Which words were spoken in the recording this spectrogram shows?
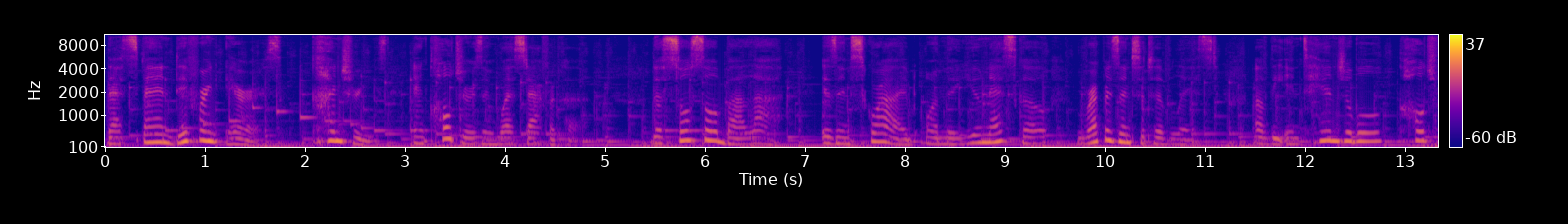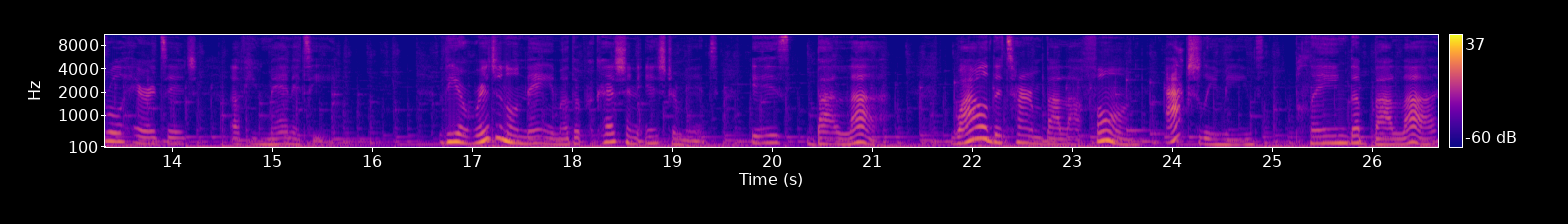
that spanned different eras, countries, and cultures in West Africa, the Sosso Bala is inscribed on the UNESCO representative list of the intangible cultural heritage of humanity. The original name of the percussion instrument is bala, while the term balafon actually means playing the bala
